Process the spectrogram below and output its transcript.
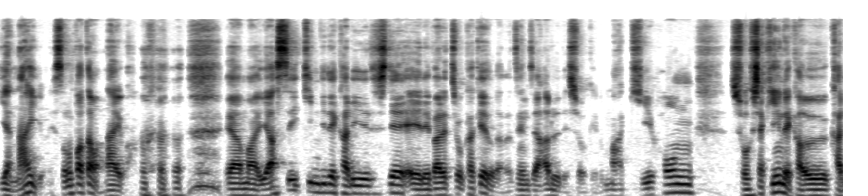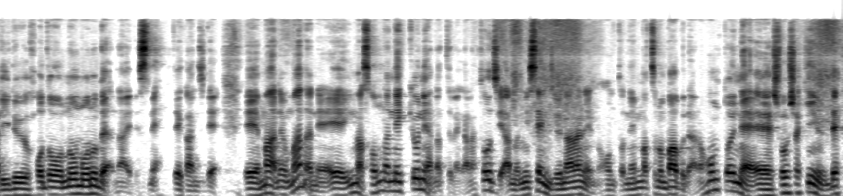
いや、ないよね。そのパターンはないわ。いや、まあ、安い金利で借り入れして、えレバレッジをかけるとか全然あるでしょうけど、まあ、基本、消費者金融で買う、借りるほどのものではないですね。っていう感じで。えー、まあでもまだね、今そんな熱狂にはなってないかな。当時、あの2017年の本当年末のバブル、あの本当にね、消費者金融で、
